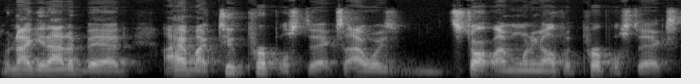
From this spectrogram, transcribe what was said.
when I get out of bed, I have my two purple sticks. I always start my morning off with purple sticks.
